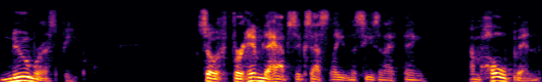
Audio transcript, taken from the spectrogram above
numerous people. So for him to have success late in the season, I think I'm hoping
